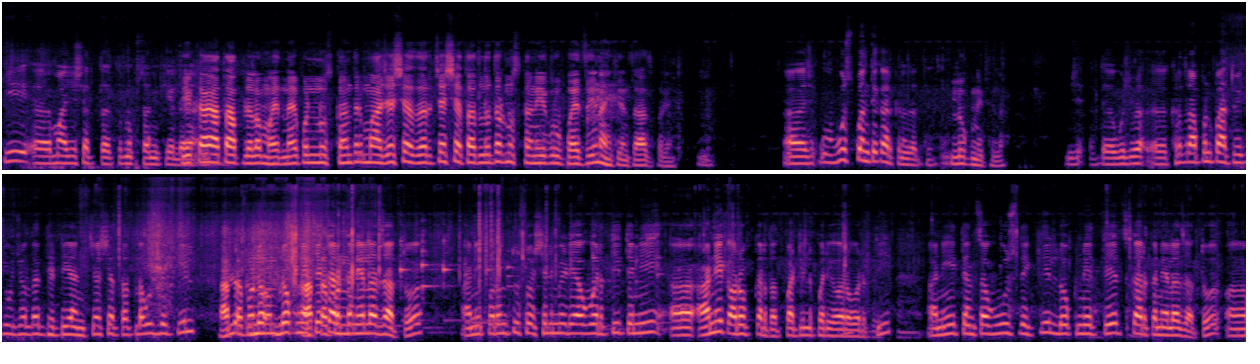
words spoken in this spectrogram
की अं, माझ्या शेताचं नुकसान केलं ते काय आता आपल्याला माहीत नाही पण नुकसान तर माझ्या शेजारच्या शेतातलं तर नुकसान एक रुपयाचंही नाही त्यांचं आजपर्यंत. अं, ऊस कोणत्या कारखान्यात जाते? लोकनेतेला. म्हणजे उज्ज्वल अं, खरं तर आपण पाहतोय की उज्ज्वलता थेटे यांच्या शेतातला ऊस देखील आता पण- लो- लोकनेते आता पण- कारखान्याला जातो. आणि परंतु सोशल मीडियावरती त्यांनी अं, अनेक आरोप करतात पाटील परिवारावरती. आणि त्यांचा ऊस देखील लोकनेतेच कारखान्याला जातो. अं,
